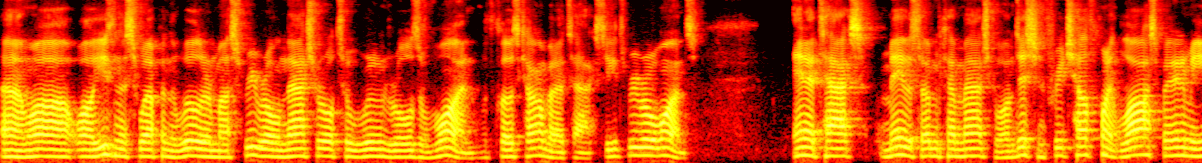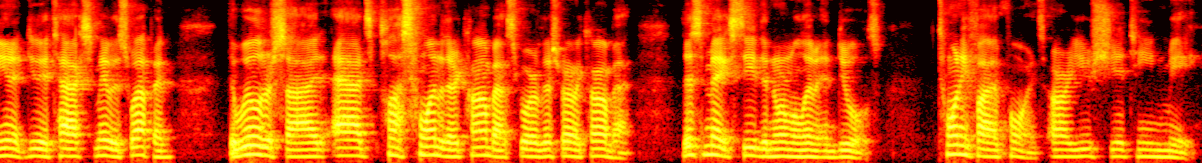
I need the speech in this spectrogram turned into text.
Um, while, while using this weapon, the wielder must reroll natural to wound rolls of one with close combat attacks. So you get to reroll ones. And attacks made with this weapon become magical. In addition, for each health point lost by an enemy unit due to attacks made with this weapon, the wielder side adds plus one to their combat score of this round of combat. This may exceed the normal limit in duels. 25 points. Are you shitting me?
